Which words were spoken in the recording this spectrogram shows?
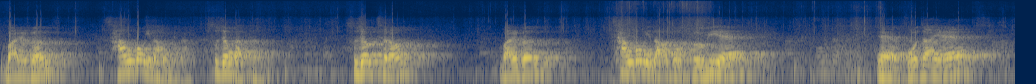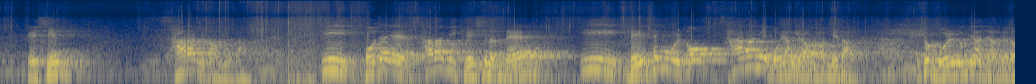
맑은 상공이 나옵니다. 수정 같은 수정처럼 맑은 창공이 나오고 그 위에 예, 보좌에 계신 사람이 나옵니다. 이 보좌에 사람이 계시는데 이 내생물도 사람의 모양이라고 합니다. 그건 뭘 의미하냐면은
